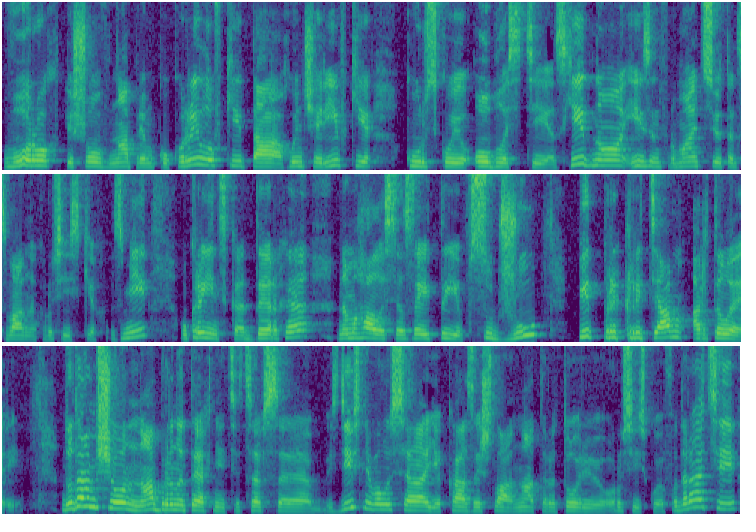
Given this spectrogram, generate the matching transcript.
ворог пішов в напрямку Кориловки та Гончарівки Курської області. Згідно із інформацією так званих російських змі, українська ДРГ намагалася зайти в суджу під прикриттям артилерії. Додам, що на бронетехніці це все здійснювалося, яка зайшла на територію Російської Федерації.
